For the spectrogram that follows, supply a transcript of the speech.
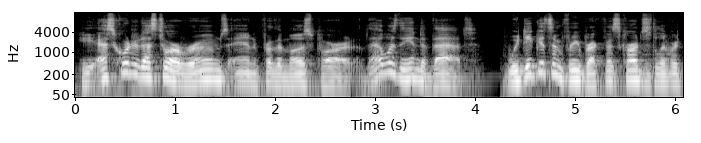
He escorted us to our rooms, and for the most part, that was the end of that. We did get some free breakfast cards delivered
